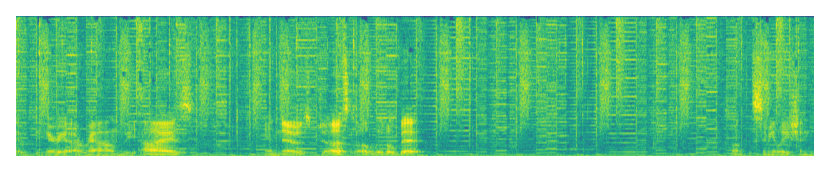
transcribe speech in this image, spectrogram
Play with the area around the eyes and nose just a little bit. I want the simulation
